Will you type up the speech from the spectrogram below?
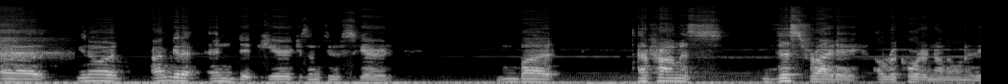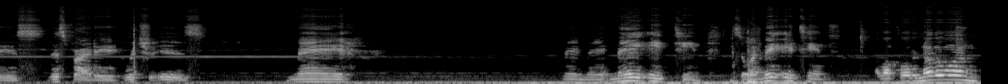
Uh, you know what? I'm gonna end it here because I'm too scared. But I promise this Friday I'll record another one of these. This Friday, which is May May May May 18th. So on May 18th, I'll upload another one.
